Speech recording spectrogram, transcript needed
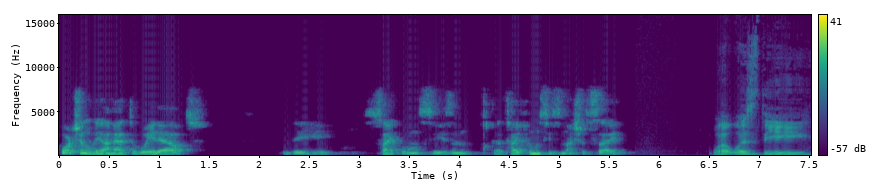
Fortunately, I had to wait out the cyclone season, the typhoon season, I should say. What was the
